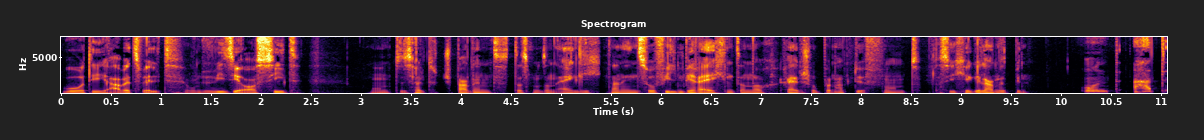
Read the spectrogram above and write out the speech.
wo die Arbeitswelt und wie sie aussieht. Und es ist halt spannend, dass man dann eigentlich dann in so vielen Bereichen dann noch reinschnuppern hat dürfen und dass ich hier gelandet bin. Und hat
